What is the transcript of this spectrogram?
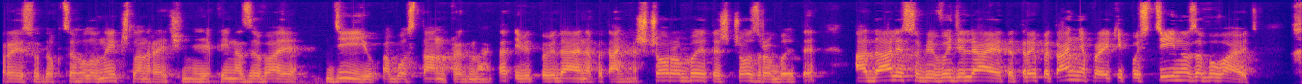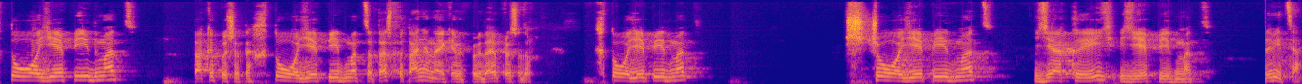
Присудок це головний член речення, який називає дію або стан предмета і відповідає на питання, що робити, що зробити. А далі собі виділяєте три питання, про які постійно забувають: хто є підмет? Так і пишете: хто є підмет? Це теж питання, на яке відповідає присудок. Хто є підмет? Що є підмет? Який є підмет? Дивіться,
